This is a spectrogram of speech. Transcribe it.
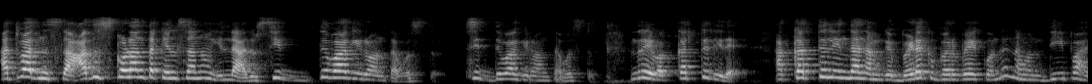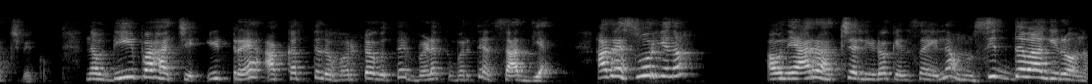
ಅಥವಾ ಅದನ್ನ ಸಾಧಿಸ್ಕೊಳ್ಳೋಂತ ಕೆಲಸನೂ ಇಲ್ಲ. ಅದು ಸಿದ್ಧವಾಗಿರೋವಂಥ ವಸ್ತು. ಸಿದ್ಧವಾಗಿರುವಂಥ ವಸ್ತು. ಅಂದರೆ ಇವಾಗ ಕತ್ತಲಿದೆ. ಆ ಕತ್ತಲಿಂದ ನಮಗೆ ಬೆಳಕು ಬರಬೇಕು ಅಂದರೆ ನಾವೊಂದು ದೀಪ ಹಚ್ಚಬೇಕು ನಾವು ದೀಪ ಹಚ್ಚಿ ಇಟ್ಟರೆ ಆ ಕತ್ತಲು ಹೊರಟೋಗುತ್ತೆ, ಬೆಳಕು ಬರುತ್ತೆ, ಅದು ಸಾಧ್ಯ. ಆದರೆ ಸೂರ್ಯನ ಅವನು ಯಾರು ಹಚ್ಚಲ್ಲಿ ಇಡೋ ಕೆಲಸ ಇಲ್ಲ, ಅವನು ಸಿದ್ಧವಾಗಿರೋನು.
